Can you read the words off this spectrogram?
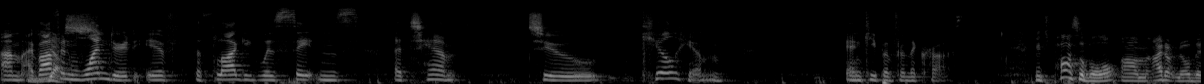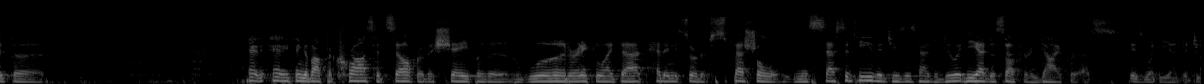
Um, I've often Yes. wondered if the flogging was Satan's attempt to kill him and keep him from the cross. It's possible. Um, I don't know that the anything about the cross itself or the shape or the, the wood or anything like that had any sort of special necessity that Jesus had to do it. He had to suffer and die for us, is what he had to do.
